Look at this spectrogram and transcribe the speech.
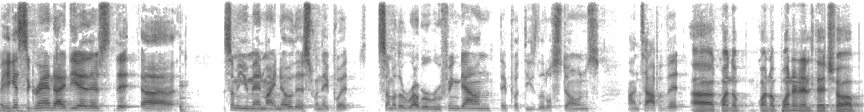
But he gets the grand idea. There's that. Uh, some of you men might know this. When they put some of the rubber roofing down, they put these little stones on top of it. Ah, cuando, cuando ponen el techo,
